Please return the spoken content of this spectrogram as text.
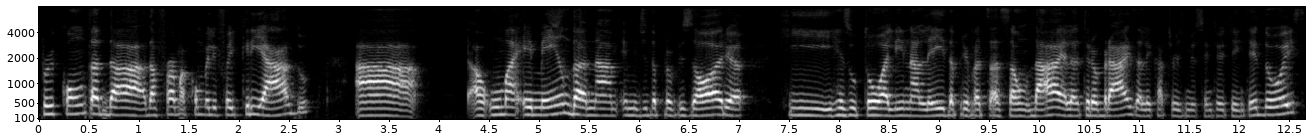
por conta da, da forma como ele foi criado, a, a uma emenda na medida provisória que resultou ali na lei da privatização da Eletrobras, a Lei 14.182.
